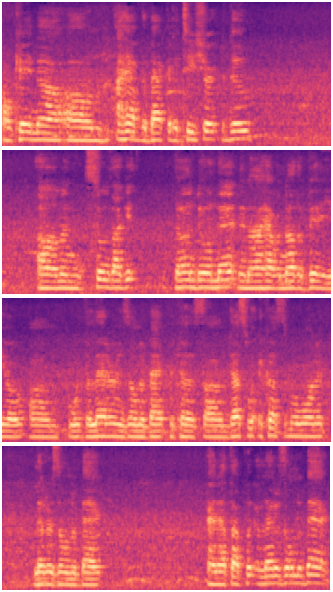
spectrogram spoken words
Okay, now um, I have the back of the t-shirt to do. Um, and as soon as I get done doing that, then I have another video um, with the letterings on the back because um, that's what the customer wanted, letters on the back. And after I put the letters on the back,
